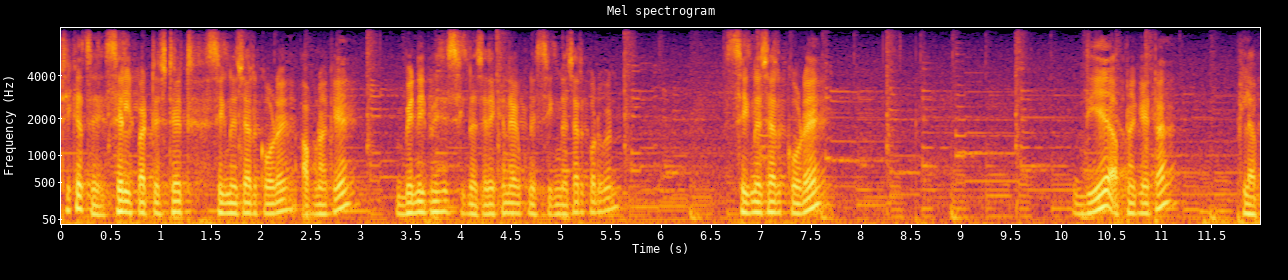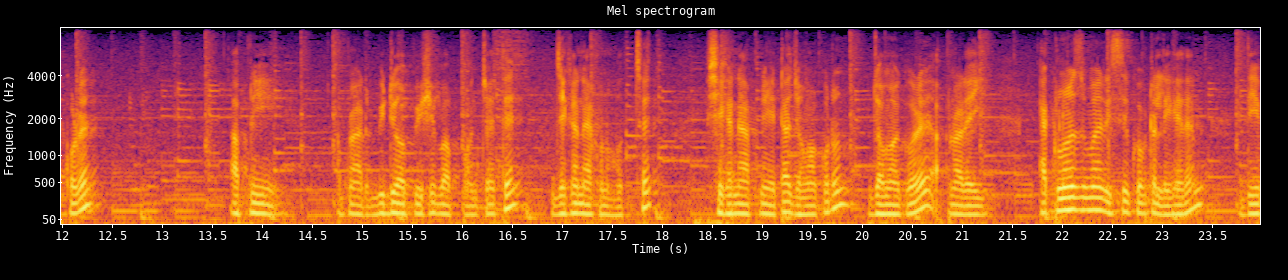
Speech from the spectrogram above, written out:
ঠিক আছে? সেলফ অ্যাটেস্টেড সিগনেচার করে আপনাকে বেনিফিসি সিগনেচার এখানে আপনি সিগনেচার করবেন। সিগনেচার করে দিয়ে আপনাকে এটা ফিল করে আপনি আপনার বিডিও অফিসে বা পঞ্চায়েতে যেখানে এখন হচ্ছে, সেখানে আপনি এটা জমা করুন। জমা করে আপনার এই অ্যাকনোলজমেন্ট রিসিভ কপিটা লিখে দেন, দিয়ে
